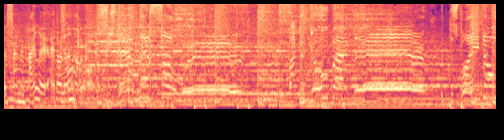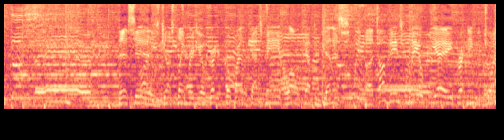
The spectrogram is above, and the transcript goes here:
befriend a pilot. I don't know. Down don't go there. This is Just Plane Radio. Gregor co-pilot, that's me, along with Captain Dennis. Uh, Tom Haines from AOPA threatening to join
